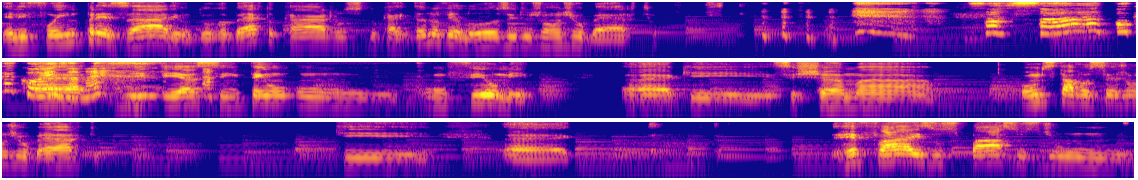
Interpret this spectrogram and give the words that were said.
Ele foi empresário do Roberto Carlos, do Caetano Veloso e do João Gilberto. só, só pouca coisa, é, né? E, e, assim, tem um, um, um filme é, que se chama Onde Está Você, João Gilberto? Que é, refaz os passos de um,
